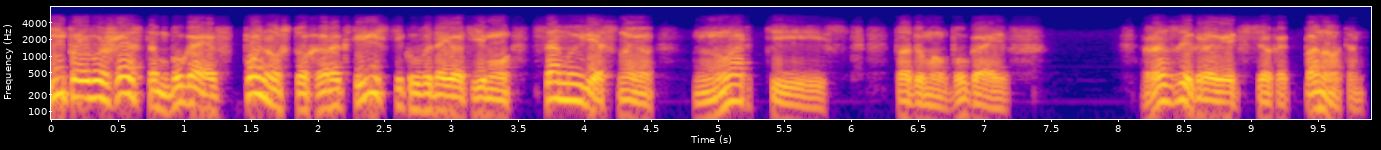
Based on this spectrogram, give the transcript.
и по его жестам Бугаев понял, что характеристику выдает ему самую лестную. «Ну, артист», — подумал Бугаев, — разыгрывает все как по нотам.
